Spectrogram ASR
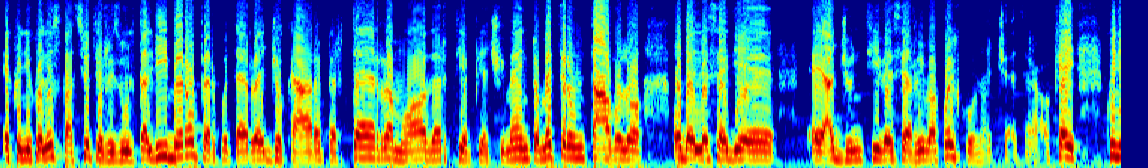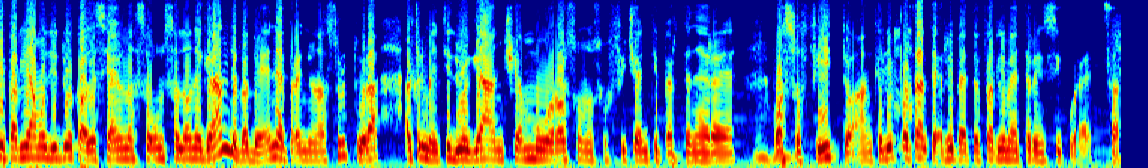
e quindi quello spazio ti risulta libero per poter giocare per terra, muoverti a piacimento, mettere un tavolo o delle sedie eh, aggiuntive se arriva qualcuno, eccetera. Ok? Quindi parliamo di due cose: se hai una, un salone grande va bene, prendi una struttura, altrimenti due ganci a muro sono sufficienti per tenere mm-hmm. o a soffitto anche. L'importante, ripeto, è farli mettere in sicurezza.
